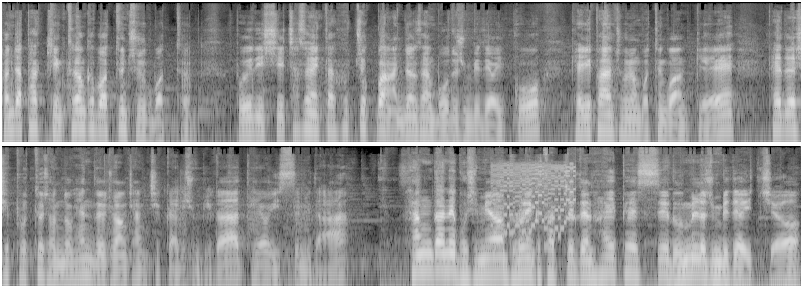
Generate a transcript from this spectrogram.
전자 파킹, 트렁크 버튼, 줄구 버튼, VDC, 차선 이탈, 후축방, 안전상 모두 준비되어 있고 계기판 조명 버튼과 함께 패드 시프트, 전동 핸들 조항 장치까지 준비가 되어 있습니다. 상단에 보시면 브로링크 탑재된 하이패스 룸밀러 준비되어 있죠.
